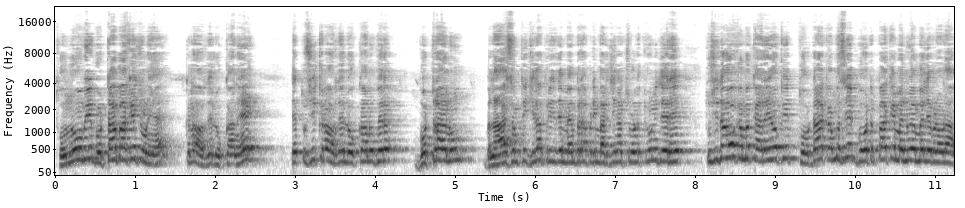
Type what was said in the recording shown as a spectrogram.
ਤੁਹਾਨੂੰ ਵੀ ਵੋਟਾਂ ਪਾ ਕੇ ਚੁਣਿਆ ਘਨੌਰ ਦੇ ਲੋਕਾਂ ਨੇ। ਤੇ ਤੁਸੀਂ ਘਨੌਰ ਦੇ ਲੋਕਾਂ ਨੂੰ ਫਿਰ ਵੋਟਰਾਂ ਨੂੰ ਬਲਾਕ ਸੰਮਤੀ ਜ਼ਿਲ੍ਹਾ ਪ੍ਰੀਸ਼ਦ ਦੇ ਮੈਂਬਰ ਆਪਣੀ ਮਰਜ਼ੀ ਨਾਲ ਚੁਣ ਕਿਉਂ ਨਹੀਂ ਦੇ ਰਹੇ? ਤੁਸੀਂ ਤਾਂ ਉਹ ਕੰਮ ਕਰ ਰਹੇ ਹੋ ਕਿ ਤੁਹਾਡਾ ਕੰਮ ਸੀ ਵੋਟ ਪਾ ਕੇ ਮੈਨੂੰ ਐਮਐਲਏ ਬਣਾਉਣਾ।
